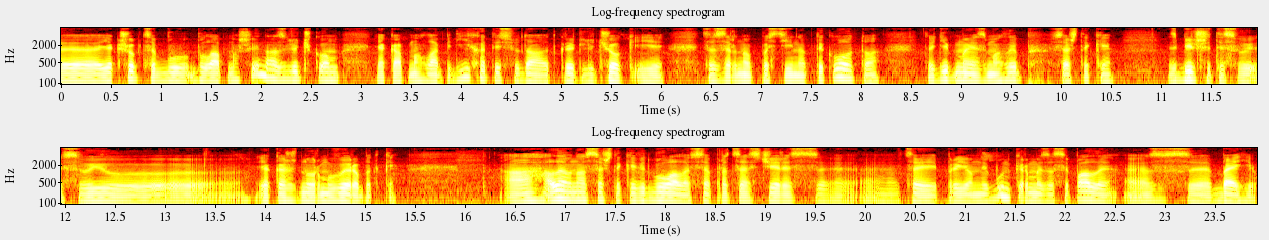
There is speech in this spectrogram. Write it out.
е, якщо б це була б машина з лючком, яка б могла під'їхати сюди, відкрити лючок і це зерно постійно б текло, то тоді б ми змогли б все ж таки збільшити свою, свою е, як кажуть, норму вироботки. А, але у нас все ж таки відбувався процес через е, цей прийомний бункер. Ми засипали з бегів.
